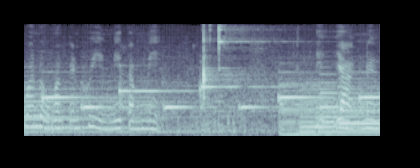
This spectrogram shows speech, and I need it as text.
ว่าหนูมันเป็นผู้หญิงมีตำหนิ อีกอย่างหนึ่ง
